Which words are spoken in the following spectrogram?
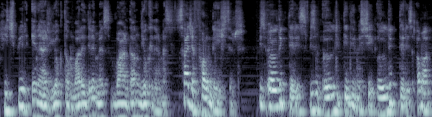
hiçbir enerji yoktan var edilemez, vardan yok edilemez. Sadece form değiştirir. Biz öldük deriz. Bizim öldük dediğimiz şey öldük deriz ama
